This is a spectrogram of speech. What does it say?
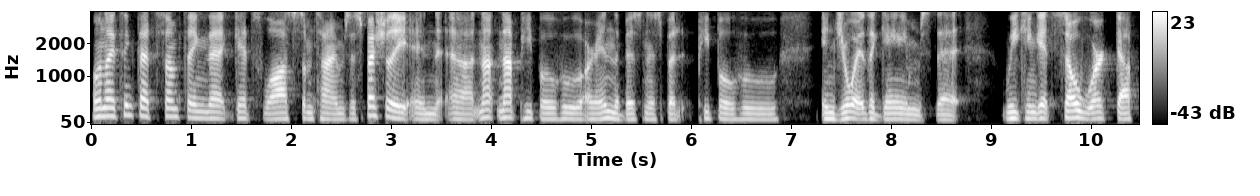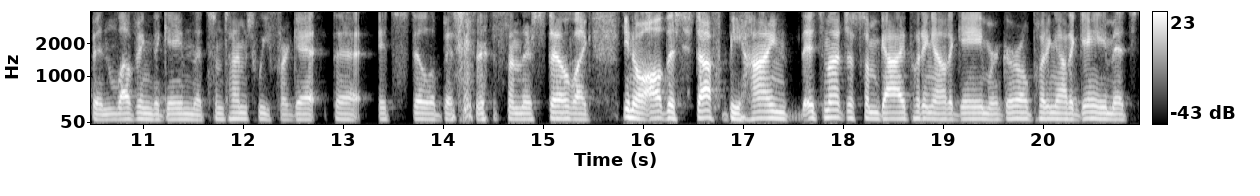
Well, and I think that's something that gets lost sometimes, especially in uh, not not people who are in the business, but people who enjoy the games. That we can get so worked up in loving the game that sometimes we forget that it's still a business and there's still like you know all this stuff behind. It's not just some guy putting out a game or girl putting out a game. It's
